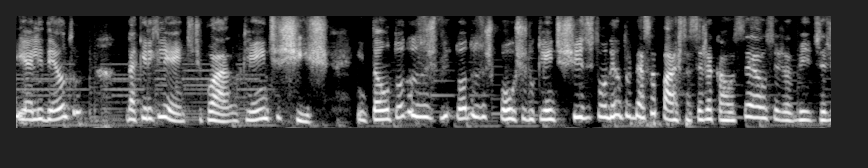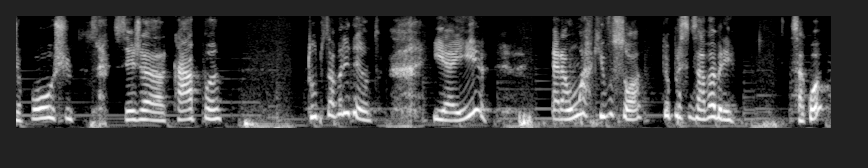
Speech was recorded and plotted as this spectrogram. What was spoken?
e ali dentro daquele cliente, tipo, ah, o cliente X. Então, todos os, todos os posts do cliente X estão dentro dessa pasta, seja carrossel, seja vídeo, seja post, seja capa, tudo estava ali dentro. E aí, era um arquivo só que eu precisava abrir, sacou?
